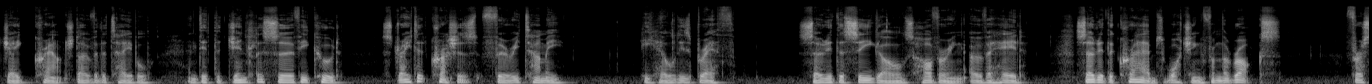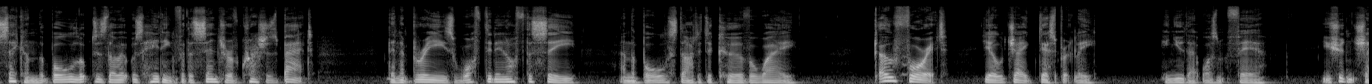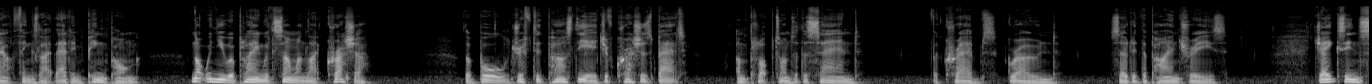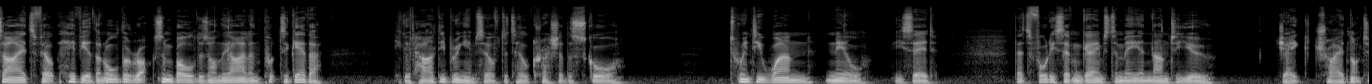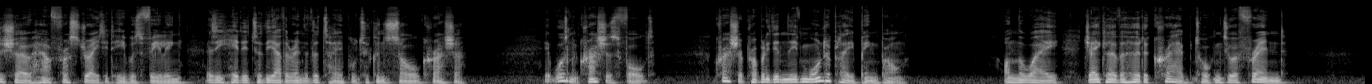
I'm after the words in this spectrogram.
Jake crouched over the table and did the gentlest serve he could, straight at Crusher's furry tummy. He held his breath. So did the seagulls hovering overhead. So did the crabs watching from the rocks. For a second, the ball looked as though it was heading for the centre of Crusher's bat, then a breeze wafted in off the sea, and the ball started to curve away. Go for it, yelled Jake desperately. He knew that wasn't fair. You shouldn't shout things like that in ping pong, not when you were playing with someone like Crusher. The ball drifted past the edge of Crusher's bat and plopped onto the sand. The crabs groaned. So did the pine trees. Jake's insides felt heavier than all the rocks and boulders on the island put together. He could hardly bring himself to tell Crusher the score. 21 nil, he said. That's 47 games to me and none to you. Jake tried not to show how frustrated he was feeling as he headed to the other end of the table to console Crusher. It wasn't Crusher's fault. Crusher probably didn't even want to play ping pong. On the way, Jake overheard a crab talking to a friend.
